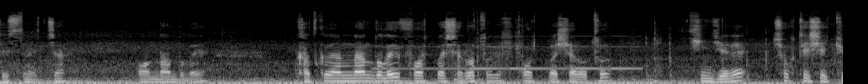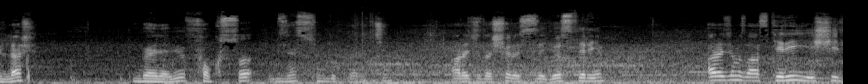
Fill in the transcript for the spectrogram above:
teslim edeceğim. Ondan dolayı. Katkılarından dolayı Ford Başar Oto ve Ford Başar Oto ikinci ele çok teşekkürler. Böyle bir Focus'u bize sundukları için. Aracı da şöyle size göstereyim. Aracımız askeri yeşil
